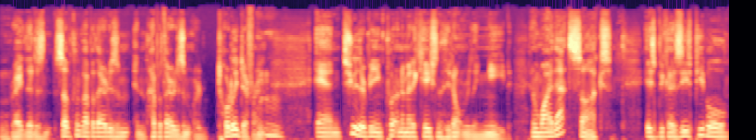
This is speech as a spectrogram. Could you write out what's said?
Mm. Right, that is subclinical hypothyroidism and hypothyroidism are totally different. Mm-hmm. and two, they're being put on a medication that they don't really need. And why that sucks is because these people,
